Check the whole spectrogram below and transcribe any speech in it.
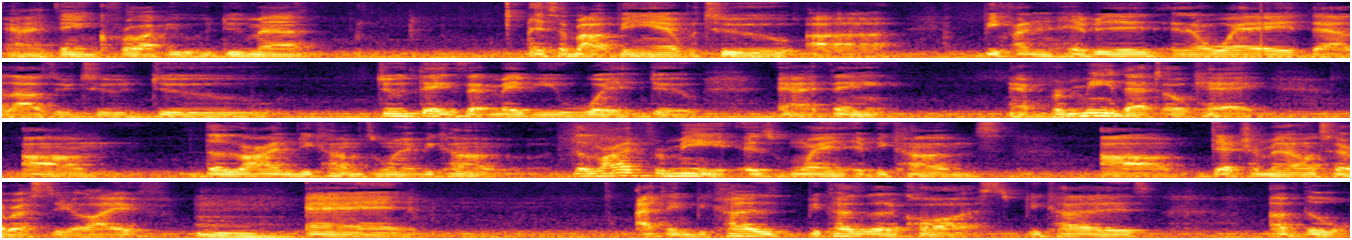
And I think for a lot of people who do meth, it's about being able to uh, be uninhibited in a way that allows you to do do things that maybe you wouldn't do. And I think, and for me, that's okay. Um, the line becomes when it becomes the line for me is when it becomes um, detrimental to the rest of your life, and I think because because of the cost, because of the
